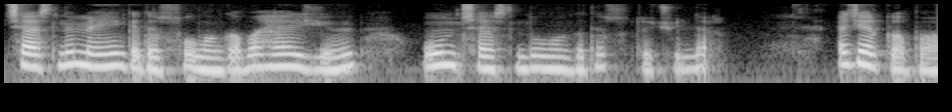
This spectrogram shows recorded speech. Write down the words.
İçərisində müəyyən qədər su olan qaba hər gün onun içərisində olan qədər su tökürlər. Əgər qaba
